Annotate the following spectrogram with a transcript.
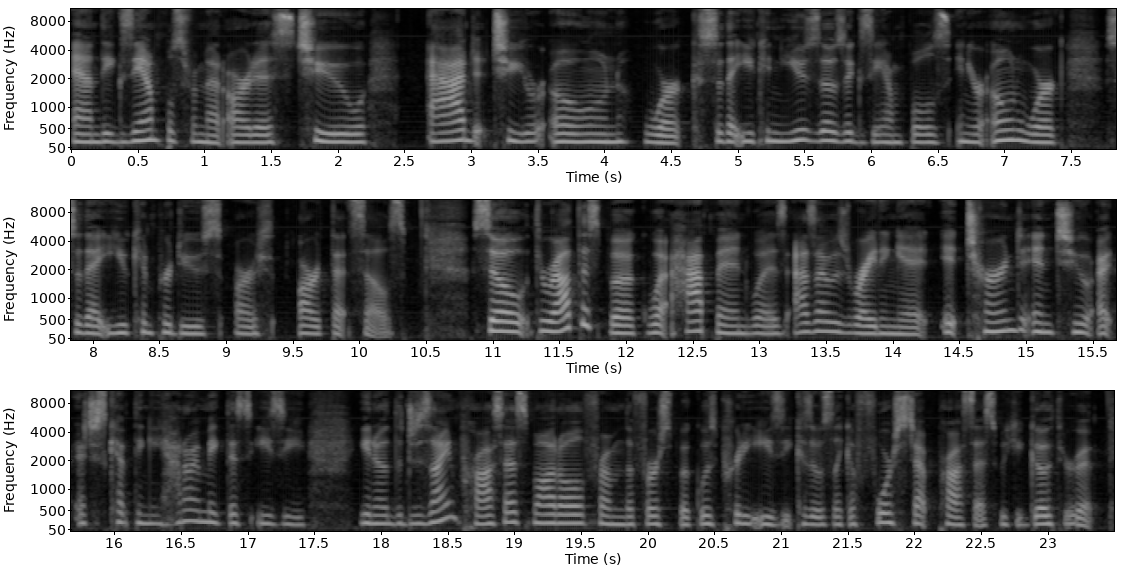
and the examples from that artist to add to your own work so that you can use those examples in your own work so that you can produce art, art that sells. So, throughout this book, what happened was as I was writing it, it turned into, I, I just kept thinking, how do I make this easy? You know, the design process model from the first book was pretty easy because it was like a four step process. We could go through it.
